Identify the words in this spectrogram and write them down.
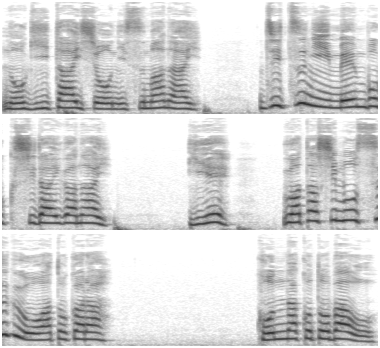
乃木大将にすまない。実に面目次第がない。いえ、私もすぐお後から。こんな言葉を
